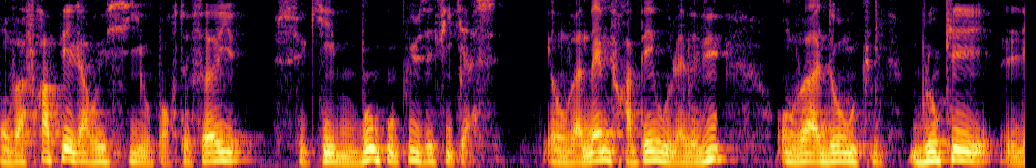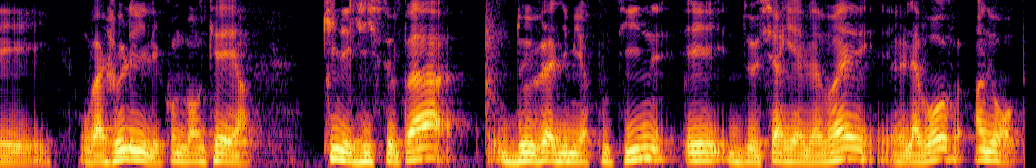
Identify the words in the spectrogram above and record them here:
on va frapper la Russie au portefeuille, ce qui est beaucoup plus efficace. Et on va même frapper, vous l'avez vu, on va donc bloquer les, on va geler les comptes bancaires qui n'existent pas de Vladimir Poutine et de Sergei Lavrov en Europe.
